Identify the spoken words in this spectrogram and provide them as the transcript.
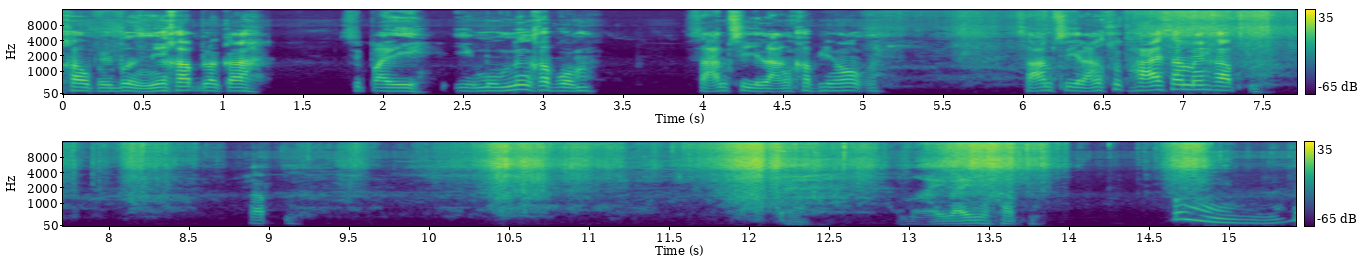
เข้าไปเบิ่งนี้ครับ แล้วก็สิไปอีกมุมนึงครับผมสามสี่หลังครับพี่น้อง สามสี่หลังสุดท้ายใช่ไหมครับ ครับหมายไว้นะครับอืมโบ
